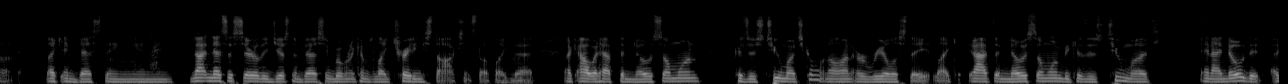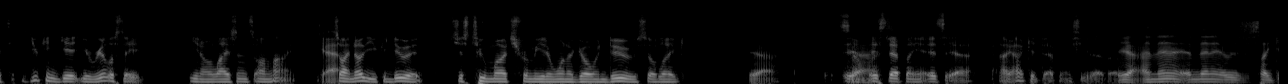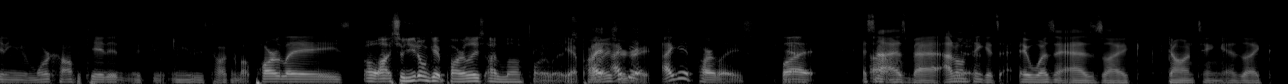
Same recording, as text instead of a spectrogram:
like investing and not necessarily just investing, but when it comes to like trading stocks and stuff like Mhm. that. Like I would have to know someone because there's too much going on or real estate. Like I have to know someone because there's too much and I know that you can get your real estate, you know, license online. yeah. So I know that you can do it. It's just too much for me to want to go and do. So like Yeah. so Yeah. it's definitely it's yeah. I, I could definitely see that though. Yeah, and then and then it was just like getting even more complicated if you when you was talking about parlays. Oh, I- so you don't get parlays? I love parlays. yeah, parlays I are get, great. I get parlays, Yeah. but It's not as um, bad. I don't yeah. think it's it wasn't as like daunting as like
